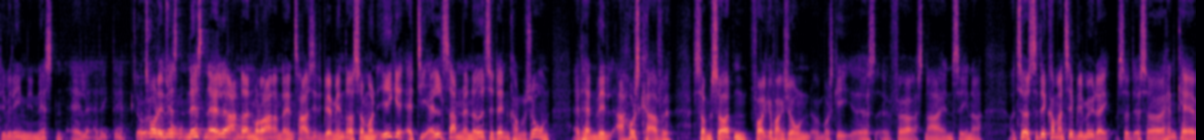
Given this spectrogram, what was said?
det er vel egentlig næsten alle, er det ikke det? Jo, jeg tror, det er næsten, næsten alle andre end moderaterne, der er interesse i, at det bliver mindre. Så må ikke, at de alle sammen er nået til den konklusion, at han vil afskaffe som sådan folkepensionen, måske øh, før snarere end senere. Og så, så det kommer han til at blive mødt af. Så, så han kan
